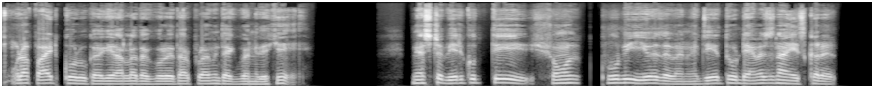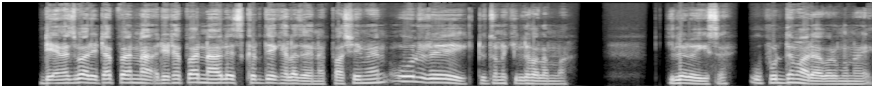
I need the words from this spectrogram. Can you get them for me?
ওরা ফাইট করুক আগে, আলাদা করে, তারপর আমি দেখবানি দেখি। ম্যাচটা বের করতে সময় খুবই ইয়ে হয়ে যাবে না, যেহেতু ড্যামেজ না স্কারের ড্যামেজ বা রেটা পার না রেটা পার না হলে স্কার দিয়ে খেলা যায় না। পাশে ম্যান ওর রে একটু জন্য কিলে পেলাম না। কিলে রয়ে গেছে। উপর দিয়ে মারে আবার মনে হয়।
